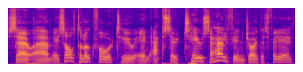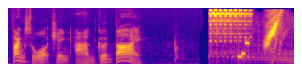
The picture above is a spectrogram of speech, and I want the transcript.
So um, it's all to look forward to in episode 2. So hopefully you enjoyed this video. Thanks for watching and goodbye. Thank you.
